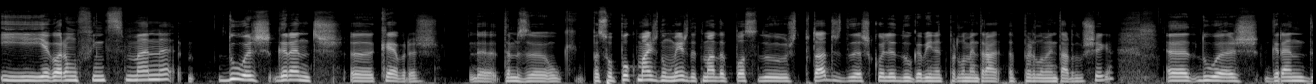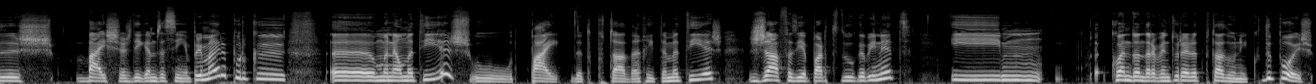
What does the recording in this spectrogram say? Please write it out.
e agora um fim de semana, duas grandes uh, quebras estamos a, o que passou pouco mais de um mês da tomada de posse dos deputados, da escolha do gabinete parlamentar, parlamentar do Chega, uh, duas grandes baixas, digamos assim. A primeira porque uh, o Manel Matias, o pai da deputada Rita Matias, já fazia parte do gabinete e hum, quando André Ventura era deputado único. Depois,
